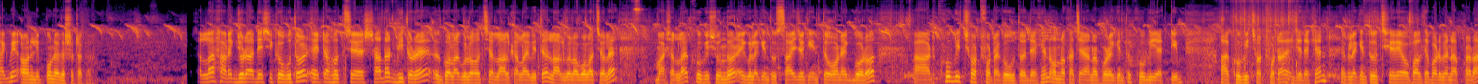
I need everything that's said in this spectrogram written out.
থাকবে অনলি পনেরোশো টাকা। মাশাল্লাহ আরেক জোড়া দেশি কবুতর, এটা হচ্ছে সাদার ভিতরে, গলাগুলো হচ্ছে লাল কালার ভিতরে, লাল গলা বলা চলে। মাশাল্লাহ খুবই সুন্দর, এগুলা কিন্তু সাইজও কিন্তু অনেক বড়। আর খুবই ছটফটা কবুতর, দেখেন, অন্য কাছে আনার পরে কিন্তু খুবই অ্যাক্টিভ আর খুবই ছটফটা, এই যে দেখেন, এগুলো কিন্তু ছেড়েও পালতে পারবেন আপনারা।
